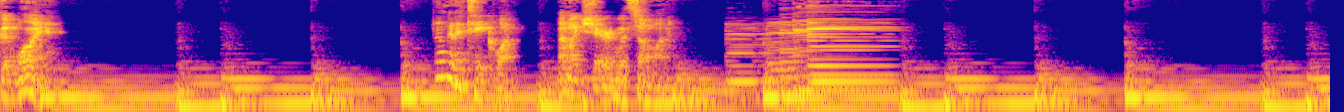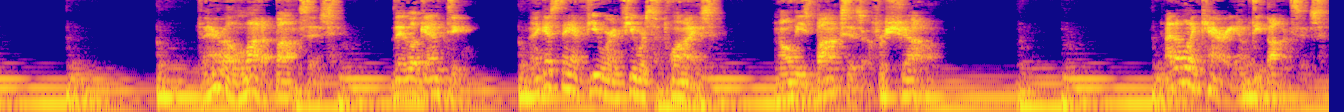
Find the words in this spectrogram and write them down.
Good wine. I'm gonna take one. I might share it with someone. There are a lot of boxes. They look empty. I guess they have fewer and fewer supplies. And all these boxes are for show. I don't want to carry empty boxes.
